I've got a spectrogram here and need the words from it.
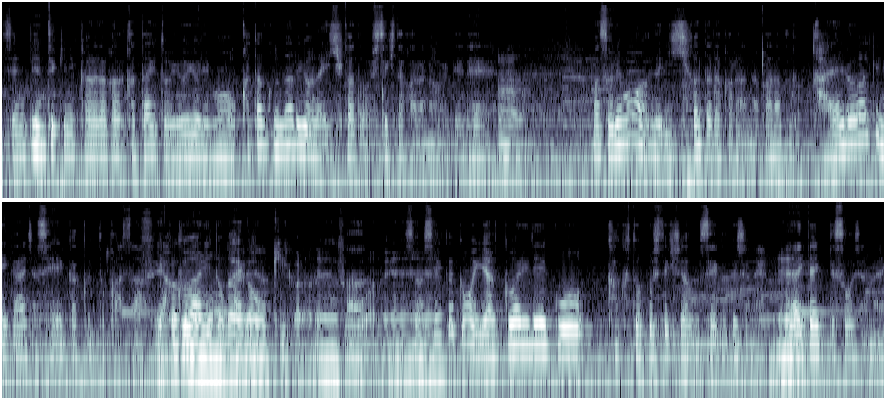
先天的に体が硬いというよりも硬くなるような生き方をしてきたからなわけで、まあ、それも生き方だからなかなか変えるわけにいかないじゃん。性格とかさ性格の問題が大きいからねそこはね。その性格も役割でこう獲得してきちゃう性格じゃない、うん。大体ってそうじゃない、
